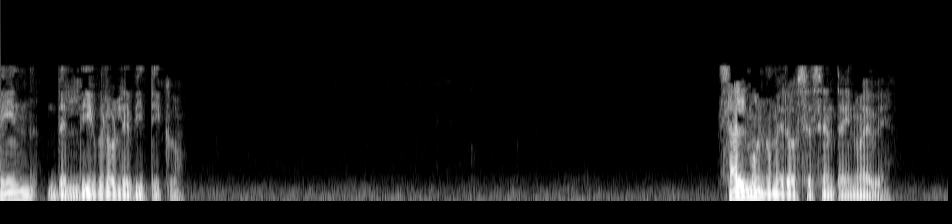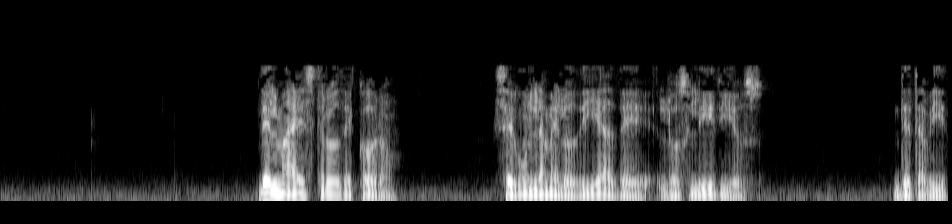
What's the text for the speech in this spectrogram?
Fin del libro Levítico. Salmo número 69. Del maestro de coro, según la melodía de los lirios de David.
